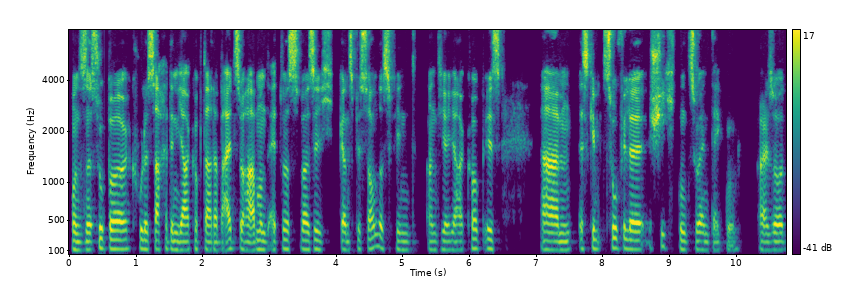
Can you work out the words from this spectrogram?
Und es ist eine super coole Sache, den Jakob da dabei zu haben. Und etwas, was ich ganz besonders finde an dir, Jakob, ist, ähm, es gibt so viele Schichten zu entdecken. Also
